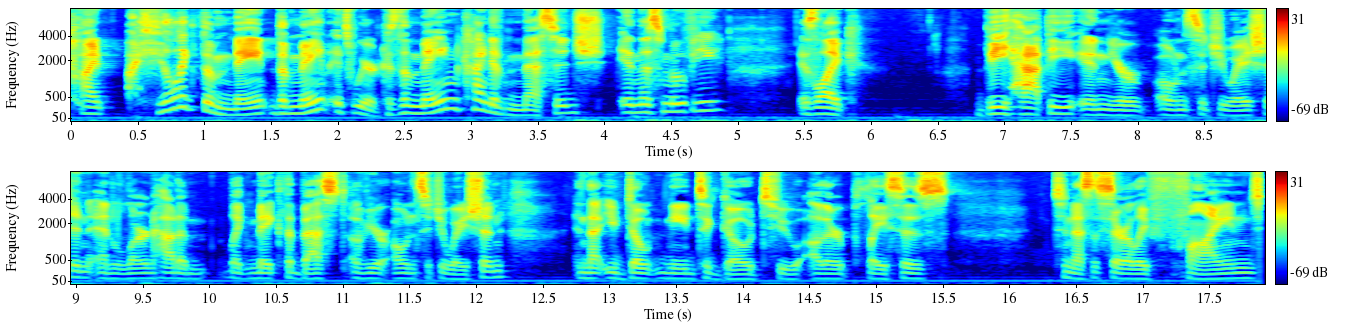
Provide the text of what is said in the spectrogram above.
kind. I feel like the main the main it's weird because the main kind of message in this movie is like be happy in your own situation and learn how to like make the best of your own situation and that you don't need to go to other places to necessarily find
